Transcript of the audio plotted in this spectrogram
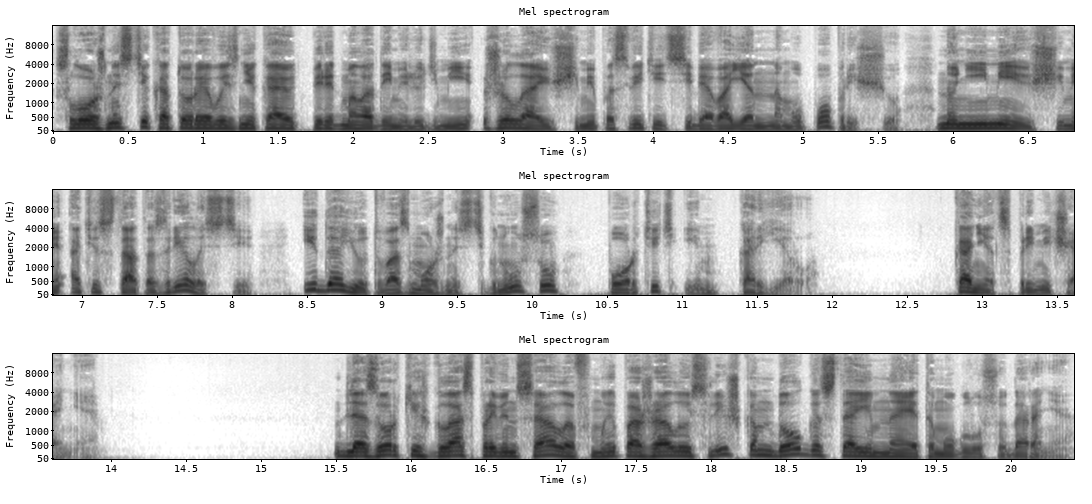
Сложности, которые возникают перед молодыми людьми, желающими посвятить себя военному поприщу, но не имеющими аттестата зрелости, и дают возможность Гнусу портить им карьеру. Конец примечания. Для зорких глаз провинциалов мы, пожалуй, слишком долго стоим на этом углу, сударыня.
